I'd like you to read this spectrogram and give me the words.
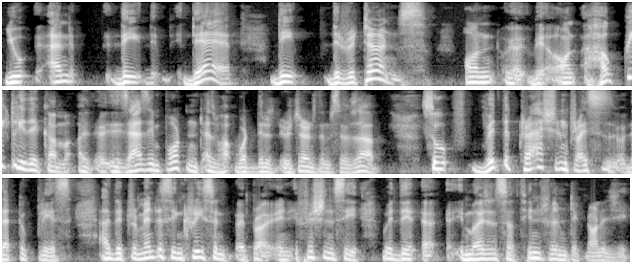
You and the, the there the the returns on on how quickly they come uh, is as important as what the returns themselves are. So with the crash in prices that took place and the tremendous increase in, uh, in efficiency with the uh, emergence of thin film technology,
